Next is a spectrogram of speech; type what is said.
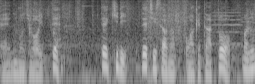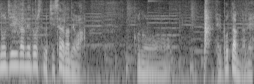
え、布地を置いて、で、切りで小さい穴を開けた後、まあ、布地がね、どうしても小さい穴では、このえボタンがね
